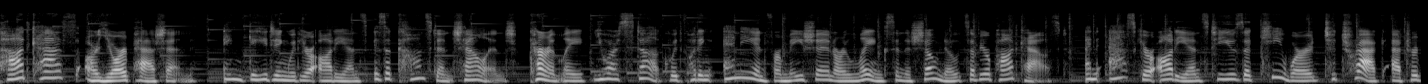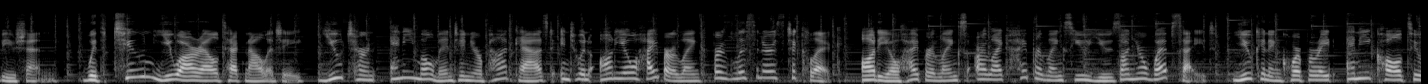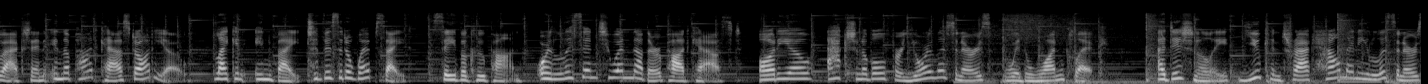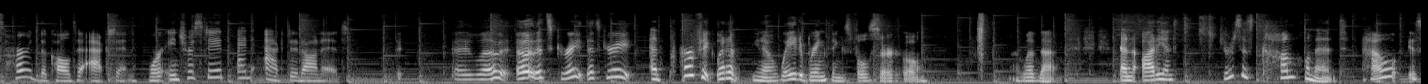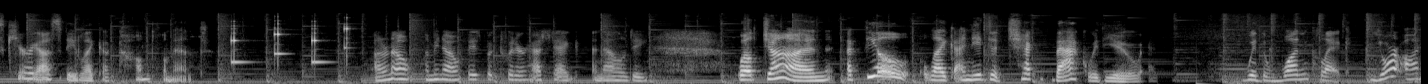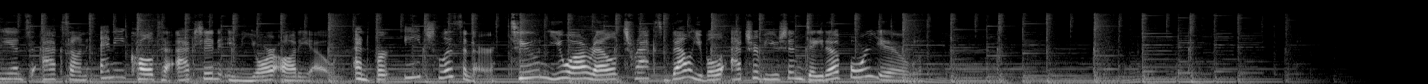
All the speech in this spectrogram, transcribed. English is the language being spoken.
Podcasts are your passion. Engaging with your audience is a constant challenge. Currently, you are stuck with putting any information or links in the show notes of your podcast and ask your audience to use a keyword to track attribution. With TuneURL technology, you turn any moment in your podcast into an audio hyperlink for listeners to click. Audio hyperlinks are like hyperlinks you use on your website. You can incorporate any call to action in the podcast audio, like an invite to visit a website, save a coupon, or listen to another podcast. Audio actionable for your listeners with one click. Additionally, you can track how many listeners heard the call to action, were interested, and acted on it. I love it. Oh, that's great. That's great. And perfect. What a, you know, way to bring things full circle. I love that. And audience, yours is compliment. How is curiosity like a compliment? I don't know. Let me know. Facebook, Twitter, hashtag analogy. Well, John, I feel like I need to check back with you with one click, your audience acts on any call to action in your audio. And for each listener, TuneURL tracks valuable attribution data for you.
